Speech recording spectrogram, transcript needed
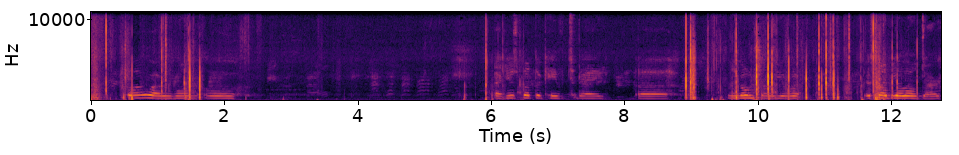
Hello everyone. Uh, I just built the cave today. Uh, I'm going to show you it. This might be a little dark.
